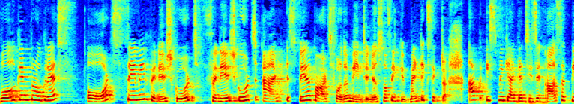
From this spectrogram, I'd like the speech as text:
work in progress or semi-finished goods, finished goods and spare parts for the maintenance of equipment etc. अब इसमें क्या क्या चीज़ें आ सकती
